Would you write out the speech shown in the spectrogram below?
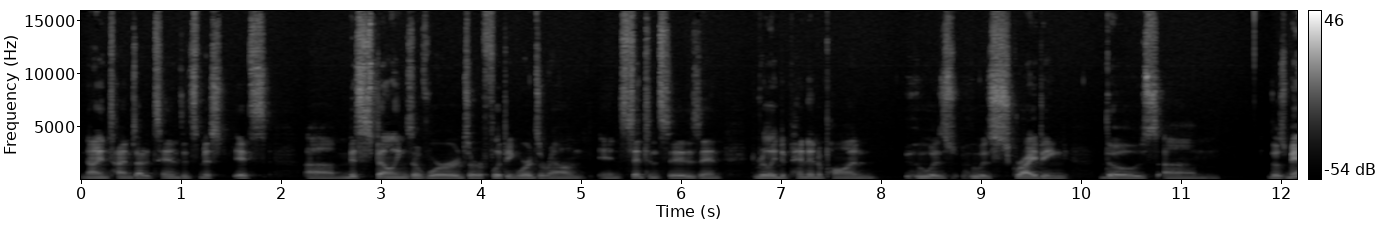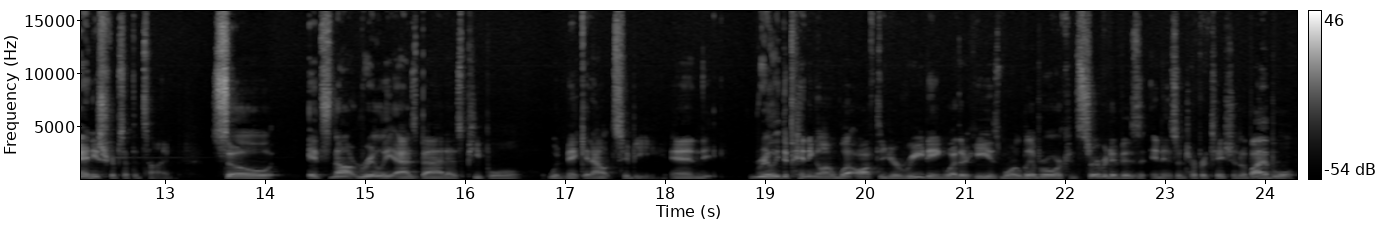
nine times out of ten, it's mis- it's um, misspellings of words or flipping words around in sentences, and really dependent upon who was who was scribing those um, those manuscripts at the time. So it's not really as bad as people would make it out to be, and really depending on what author you're reading, whether he is more liberal or conservative is in his interpretation of the Bible,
